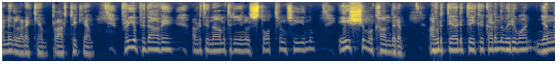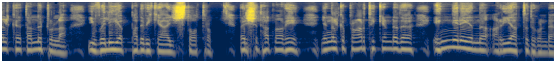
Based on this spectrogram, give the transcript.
കണ്ണുകളടയ്ക്കാം പ്രാർത്ഥിക്കാം. പ്രിയ പിതാവേ അവിടുത്തെ നാമത്തിന് ഞങ്ങൾ സ്തോത്രം ചെയ്യുന്നു. യേശു മുഖാന്തരം അവിടുത്തെ അടുത്തേക്ക് കടന്നു വരുവാൻ ഞങ്ങൾക്ക് തന്നിട്ടുള്ള ഈ വലിയ പദവിക്കായി സ്തോത്രം. പരിശുദ്ധാത്മാവേ ഞങ്ങൾക്ക് പ്രാർത്ഥിക്കേണ്ടത് എങ്ങനെയെന്ന് അറിയാത്തതുകൊണ്ട്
